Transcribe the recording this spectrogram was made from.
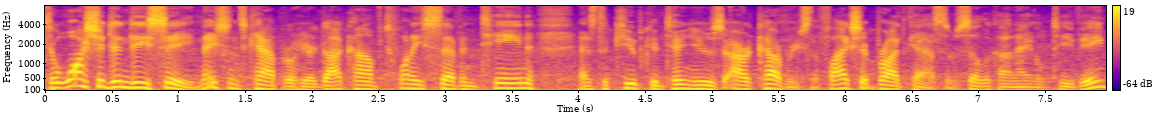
to Washington, D.C., nation's capital here, .conf 2017, as theCUBE continues our coverage, the flagship broadcast of SiliconANGLE TV.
